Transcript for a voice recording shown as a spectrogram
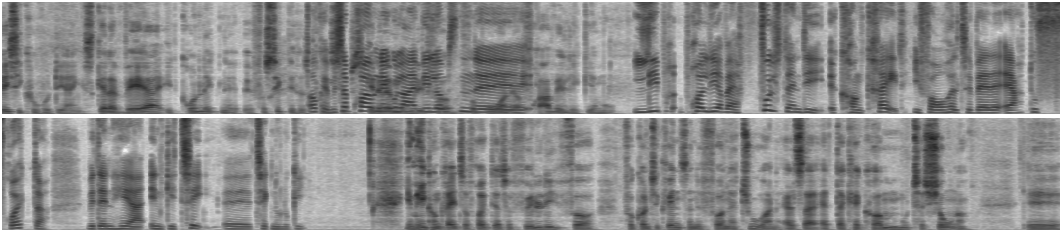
risikovurdering? Skal der være et grundlæggende øh, forsigtighedsprincip? Okay, men så prøv Nikolaj Willumsen... For, for at fravælge GMO? Lige, prøv lige at være fuldstændig øh, konkret i forhold til, hvad det er, du frygter ved den her NGT-teknologi. Jamen helt konkret så frygter jeg selvfølgelig for, for konsekvenserne for naturen, altså at der kan komme mutationer, øh,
